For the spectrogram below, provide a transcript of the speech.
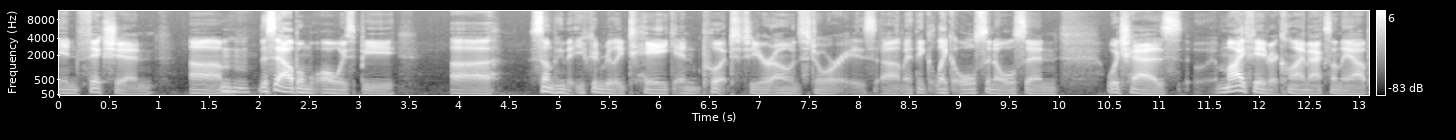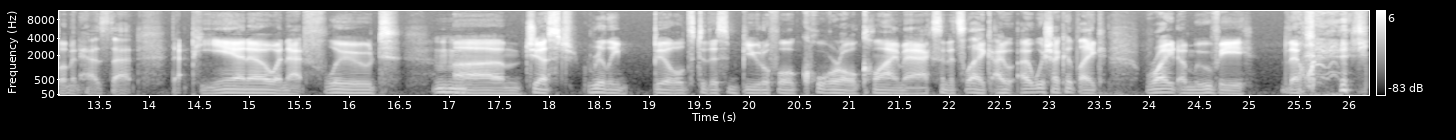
in fiction um this album will always be uh something that you can really take and put to your own stories. Um i think like Olsen Olsen, which has my favorite climax on the album it has that that piano and that flute um, just really builds to this beautiful choral climax. And it's like I, I wish i could like write a movie that would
